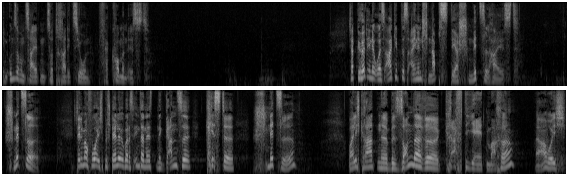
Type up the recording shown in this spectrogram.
in unseren Zeiten zur Tradition verkommen ist. Ich habe gehört, in den USA gibt es einen Schnaps, der Schnitzel heißt. Schnitzel. Stell dir mal vor, ich bestelle über das Internet eine ganze Kiste Schnitzel, weil ich gerade eine besondere Kraftdiät mache, ja, wo ich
